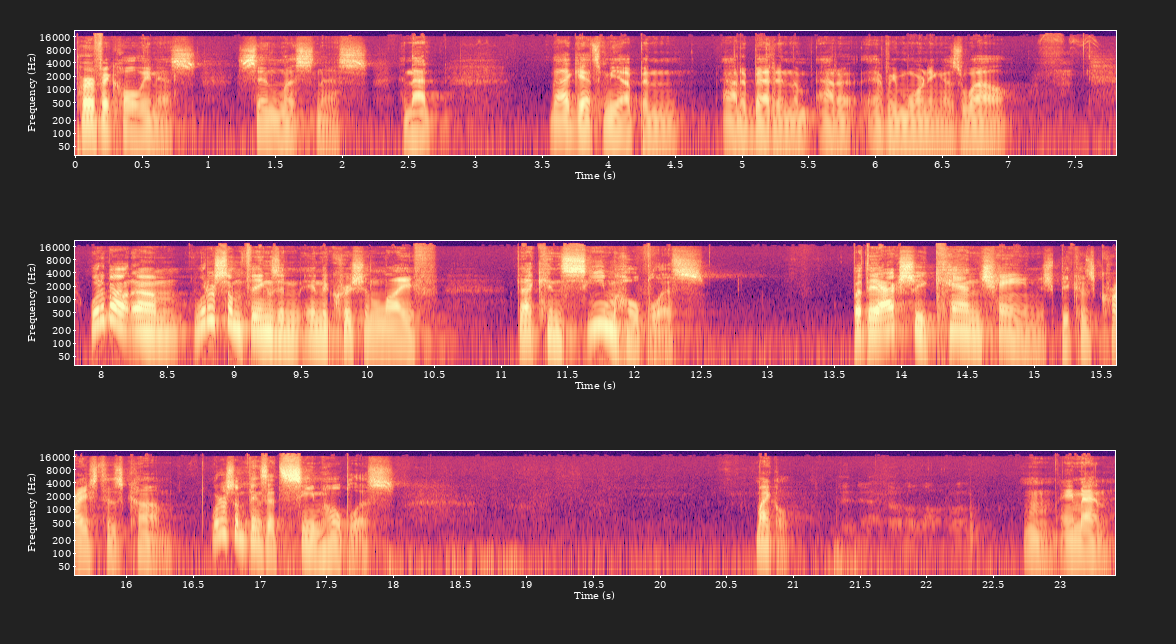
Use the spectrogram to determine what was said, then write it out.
perfect holiness, sinlessness. And that, that gets me up and out of bed in the, out of every morning as well. What about um, what are some things in, in the Christian life that can seem hopeless, but they actually can change because Christ has come? What are some things that seem hopeless? Michael. The death of a loved one. Mm, amen.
